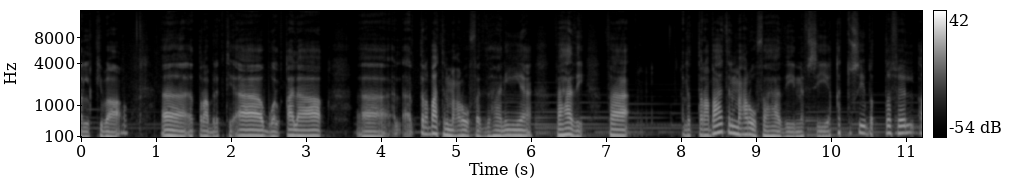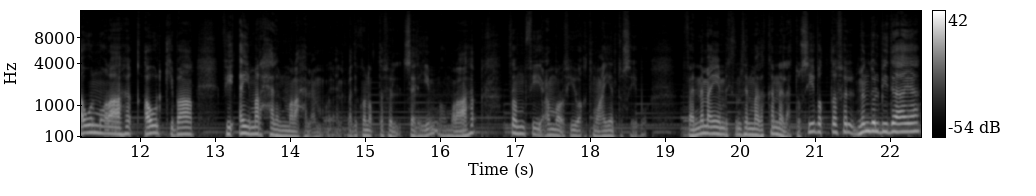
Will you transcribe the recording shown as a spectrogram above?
الكبار. آه، اضطراب الاكتئاب والقلق آه، الاضطرابات المعروفة الذهانية فهذه. فالاضطرابات المعروفة هذه النفسية قد تصيب الطفل أو المراهق أو الكبار في أي مرحلة من مراحل عمره. يعني قد يكون الطفل سليم أو مراهق ثم في عمر في وقت معين تصيبه. فإنما مثل ما ذكرنا لا تصيب الطفل منذ البداية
